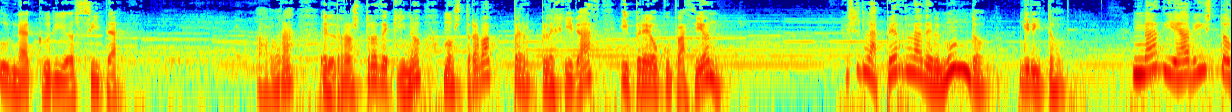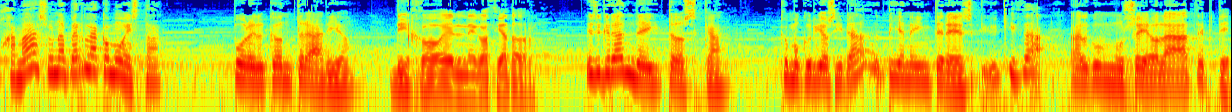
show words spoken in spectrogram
una curiosidad. Ahora el rostro de Quino mostraba perplejidad y preocupación. Es la perla del mundo, gritó. Nadie ha visto jamás una perla como esta. Por el contrario, dijo el negociador, es grande y tosca. Como curiosidad tiene interés. Quizá algún museo la acepte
